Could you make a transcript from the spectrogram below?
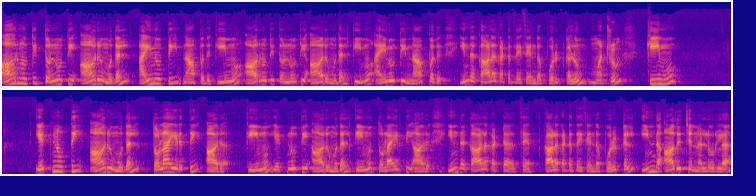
ஆறுநூத்தி தொண்ணூத்தி ஆறு முதல் ஐநூத்தி நாற்பது கிமு ஆறுநூத்தி தொண்ணூத்தி ஆறு முதல் கிமு ஐநூத்தி நாற்பது இந்த காலகட்டத்தை சேர்ந்த பொருட்களும் மற்றும் கிமு எட்நூத்தி ஆறு முதல் தொள்ளாயிரத்தி ஆறு. கிமு எட்நூற்றி ஆறு முதல் கிமு தொள்ளாயிரத்தி ஆறு. இந்த காலகட்ட சே- காலகட்டத்தை சேர்ந்த பொருட்கள் இந்த ஆதிச்சநல்லூரில்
